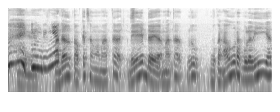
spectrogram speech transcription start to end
Iya. intinya Padahal toket sama mata beda ya. Mata lu bukan aurat boleh lihat.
